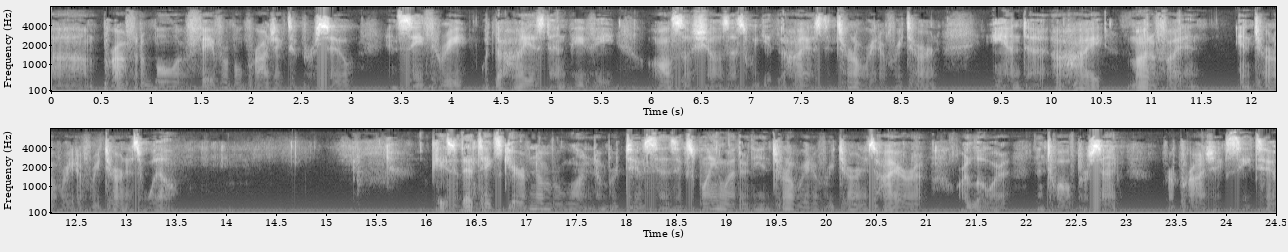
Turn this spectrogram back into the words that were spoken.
um, profitable or favorable project to pursue. And C3 with the highest NPV also shows us we get the highest internal rate of return and uh, a high modified in, internal rate of return as well. Okay, so that takes care of number one. Number two says explain whether the internal rate of return is higher or lower than 12% for project C2.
